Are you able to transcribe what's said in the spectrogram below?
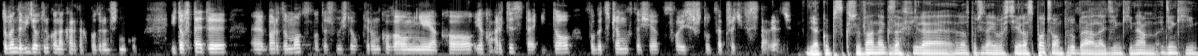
to będę widział tylko na kartach podręczników. I to wtedy bardzo mocno też myślę ukierunkowało mnie jako, jako artystę i to, wobec czemu chcę się w swojej sztuce przeciwstawiać. Jakub Skrzywanek za chwilę rozpoczyna, już właściwie rozpoczął próbę, ale dzięki nam, dzięki,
